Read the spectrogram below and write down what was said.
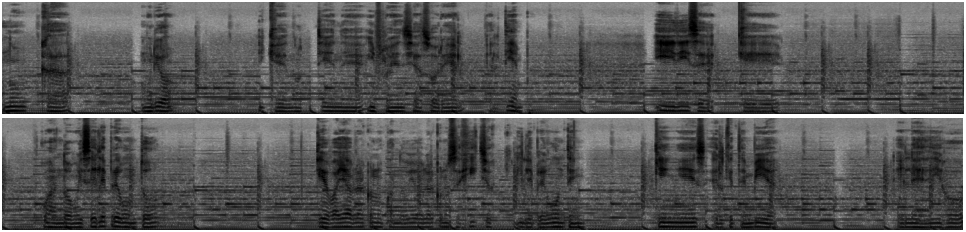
nunca murió y que no tiene influencia sobre él el tiempo. Y dice que cuando Moisés le preguntó que vaya a hablar con cuando voy a hablar con los egipcios y le pregunten quién es el que te envía. Él les dijo,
